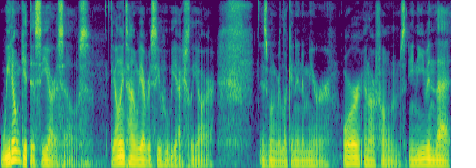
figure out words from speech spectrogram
we don't get to see ourselves. The only time we ever see who we actually are is when we're looking in a mirror or in our phones and even that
